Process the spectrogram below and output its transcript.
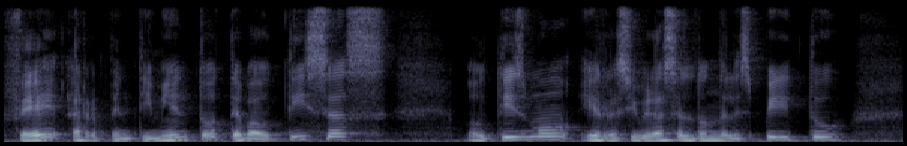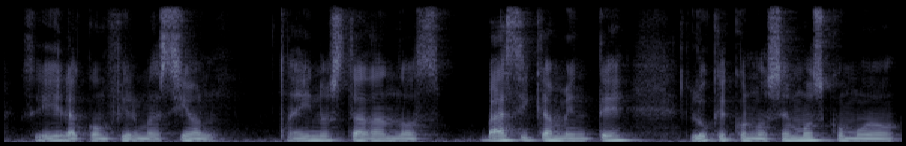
fe, arrepentimiento, te bautizas, bautismo y recibirás el don del Espíritu, ¿sí? la confirmación. Ahí nos está dando básicamente lo que conocemos como,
